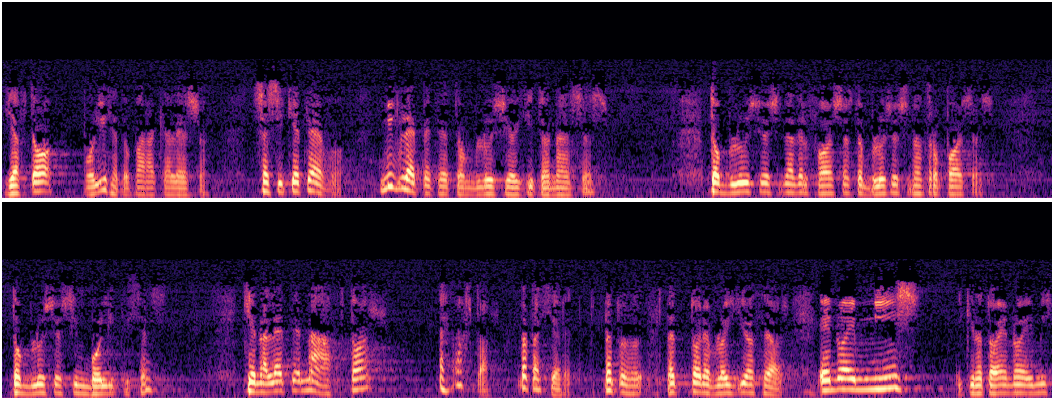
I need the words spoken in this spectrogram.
Γι' αυτό πολύ θα το παρακαλέσω. Σας οικετεύω μη βλέπετε τον πλούσιο γείτονά σας. Τον πλούσιο συναδελφό σας τον πλούσιο συνανθρωπό σας τον πλούσιο συμπολίτη σας και να λέτε να αυτός ε, αυτός να τα χαίρετε να, το, να τον ευλογεί ο Θεός ενώ εμείς εκείνο το ενώ εμείς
